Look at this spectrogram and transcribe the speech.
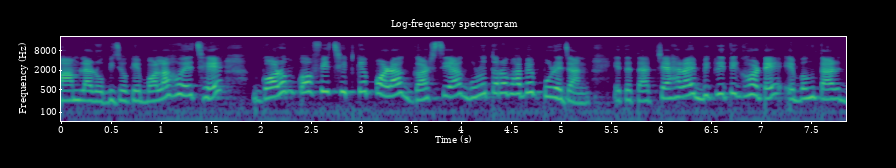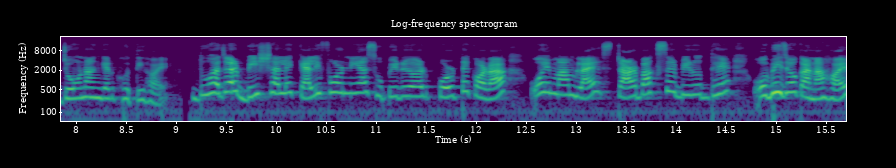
মামলার অভিযোগে বলা হয়েছে, গরম কফি ছিটকে পড়া গার্সিয়া গুরুতরভাবে পুড়ে যান। এতে তার চেহারায় বিকৃতি ঘটে এবং তার যৌনাঙ্গের ক্ষতি হয়। দু হাজার বিশ সালে ক্যালিফোর্নিয়া সুপিরিয়র কোর্টে করা ওই মামলায় স্টারবাক্সের বিরুদ্ধে অভিযোগ আনা হয়।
